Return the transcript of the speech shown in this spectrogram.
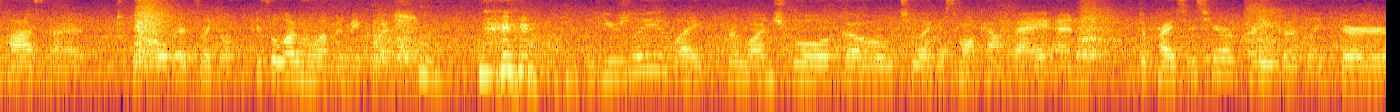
class at 12. It's like, it's 11 11 Make-A-Wish. Usually like for lunch we'll go to like a small cafe and the prices here are pretty good. Like they're,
